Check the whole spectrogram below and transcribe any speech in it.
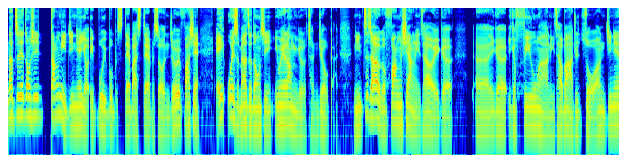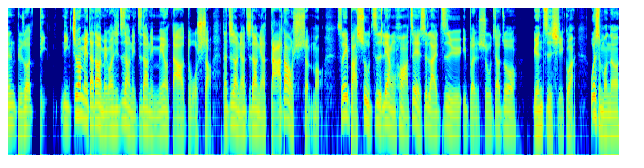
那这些东西，当你今天有一步一步 step by step 的时候，你就会发现，哎，为什么要这东西？因为让你有成就感，你至少有个方向，你才有一个呃一个一个 feel 嘛，你才有办法去做。然后你今天比如说第，你就算没达到也没关系，至少你知道你没有达到多少，但至少你要知道你要达到什么。所以把数字量化，这也是来自于一本书，叫做《原子习惯》。为什么呢？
